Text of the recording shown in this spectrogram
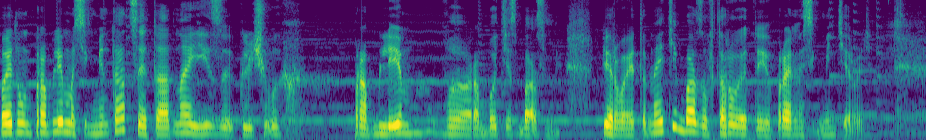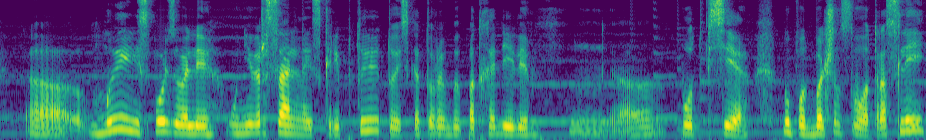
Поэтому проблема сегментации это одна из ключевых проблем в работе с базами. Первое это найти базу, второе это ее правильно сегментировать. А, мы использовали универсальные скрипты, то есть которые бы подходили а, под все, ну под большинство отраслей.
